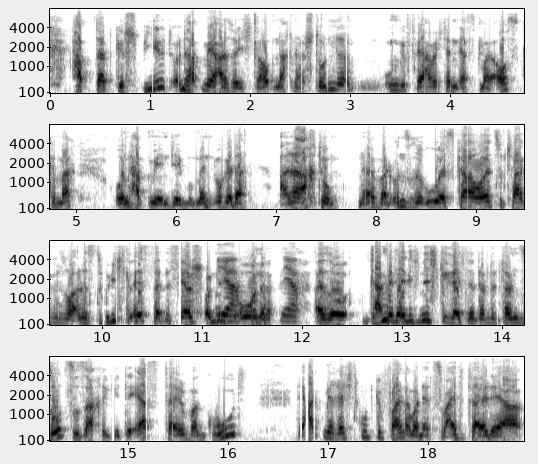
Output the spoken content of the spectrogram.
hab das gespielt und hab mir, also ich glaube nach einer Stunde ungefähr habe ich dann erstmal ausgemacht und hab mir in dem Moment nur gedacht, alle Achtung, ne, weil unsere USK heutzutage so alles durchlässt, das ist ja schon nicht ja, ohne. Ja. Also damit hätte ich nicht gerechnet, dass es dann so zur Sache geht. Der erste Teil war gut, der hat mir recht gut gefallen, aber der zweite Teil, der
